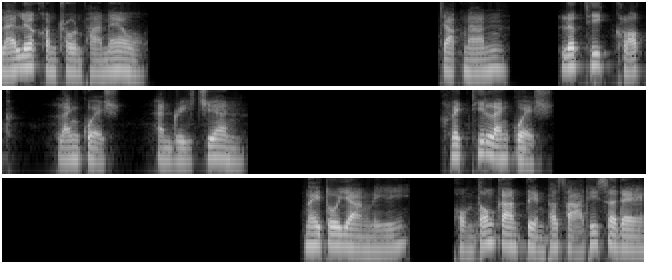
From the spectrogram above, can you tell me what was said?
และเลือก Control Panel จากนั้นเลือกที่ Clock Language and Region ลิกที่ Language ในตัวอย่างนี้ ผมต้องการเปลี่ยนภาษาที่แสดง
